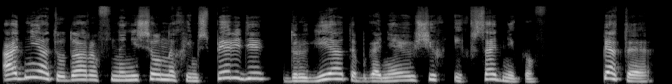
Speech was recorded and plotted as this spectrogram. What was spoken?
Одни от ударов, нанесенных им спереди, другие от обгоняющих их всадников. Пятое.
